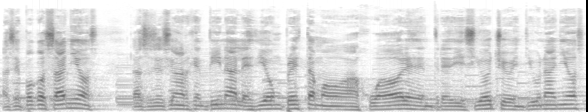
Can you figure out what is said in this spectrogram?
Hace pocos años, la Asociación Argentina les dio un préstamo a jugadores de entre 18 y 21 años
